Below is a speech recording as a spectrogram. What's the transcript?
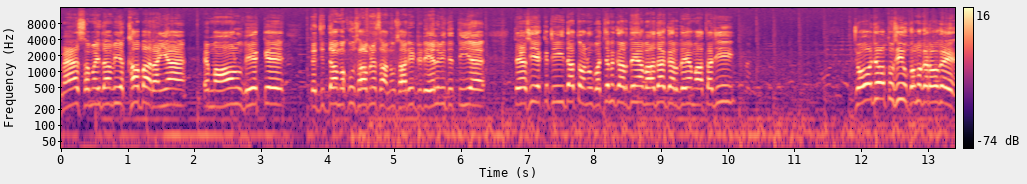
ਮੈਂ ਸਮਝਦਾ ਵੀ ਅੱਖਾਂ ਭਰ ਆਈਆਂ ਇਹ ਮਾਂ ਨੂੰ ਵੇਖ ਕੇ ਤੇ ਜਿੱਦਾਂ ਮਖੂ ਸਾਹਿਬ ਨੇ ਸਾਨੂੰ ਸਾਰੀ ਡਿਟੇਲ ਵੀ ਦਿੱਤੀ ਹੈ, ਤੇ ਅਸੀਂ ਇੱਕ ਚੀਜ਼ ਦਾ ਤੁਹਾਨੂੰ ਵਚਨ ਕਰਦੇ ਹਾਂ, ਵਾਅਦਾ ਕਰਦੇ ਹਾਂ ਮਾਤਾ ਜੀ। ਜੋ ਜੋ ਤੁਸੀਂ ਹੁਕਮ ਕਰੋਗੇ,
